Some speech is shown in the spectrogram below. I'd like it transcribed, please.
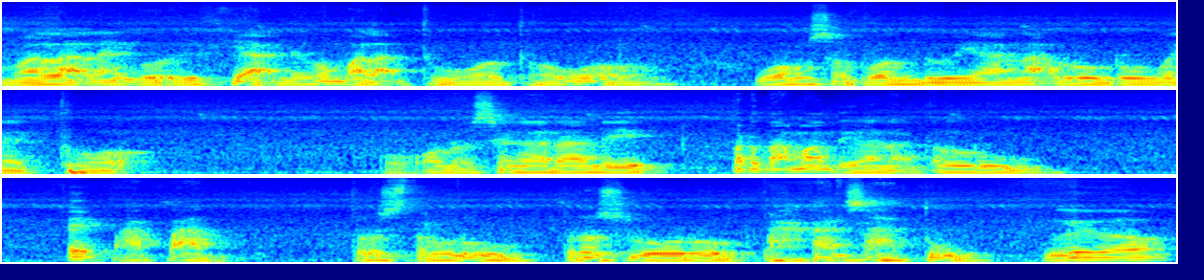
Malah lek kok iki niku malah dawa-dawa. Wong sapa duwe anak luru wedok ono sing ngarani pertama duwe anak telu eh papat terus telu terus luru bahkan satu gitu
